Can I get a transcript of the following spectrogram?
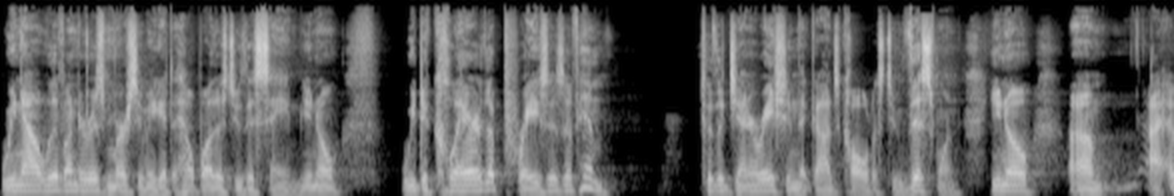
We now live under his mercy and we get to help others do the same. You know, we declare the praises of him to the generation that God's called us to, this one. You know, um, I,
